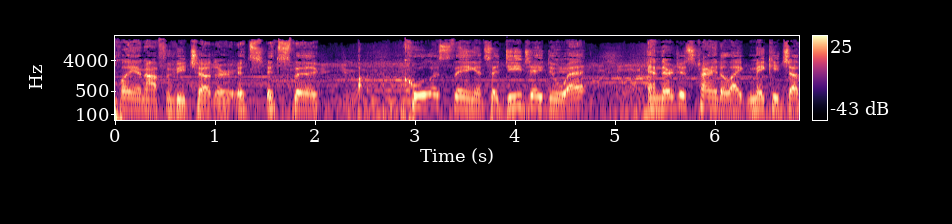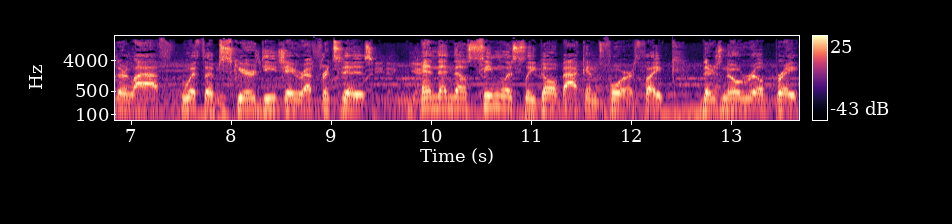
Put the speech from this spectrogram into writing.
playing off of each other. It's it's the coolest thing. It's a DJ duet and they're just trying to like make each other laugh with obscure DJ references and then they'll seamlessly go back and forth like there's no real break.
